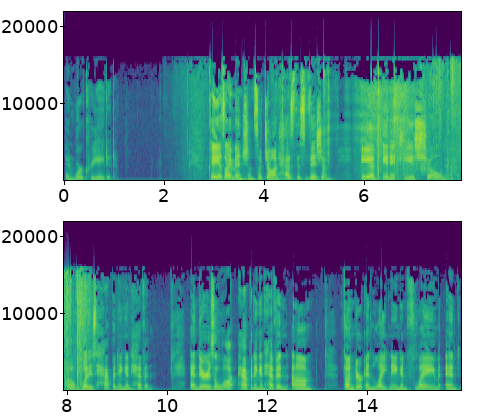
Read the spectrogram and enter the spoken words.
and were created. Okay, as I mentioned, so John has this vision, and in it he is shown uh, what is happening in heaven. And there is a lot happening in heaven um, thunder and lightning and flame and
